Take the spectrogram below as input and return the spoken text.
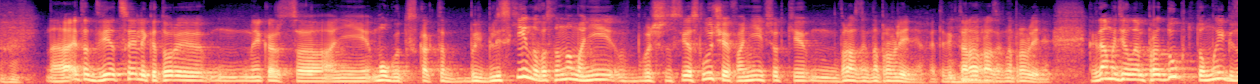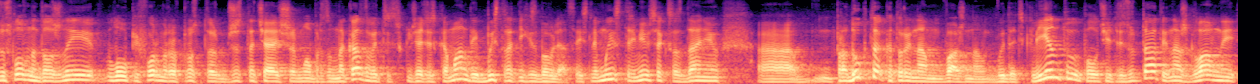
Угу. Э, это две цели, которые, мне кажется, они могут как-то быть близки, но в основном они в большинстве случаев они все-таки в разных направлениях. Это вектора mm-hmm. в разных направлениях. Когда мы делаем продукт, то мы, безусловно, должны low performer ов просто жесточайшим образом наказывать, исключать из команды и быстро от них избавляться. Если мы стремимся к созданию продукта, который нам важно выдать клиенту, получить результат, и наш главный,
